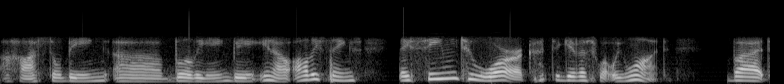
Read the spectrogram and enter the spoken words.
uh, hostile, being uh, bullying, being you know all these things. They seem to work to give us what we want, but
